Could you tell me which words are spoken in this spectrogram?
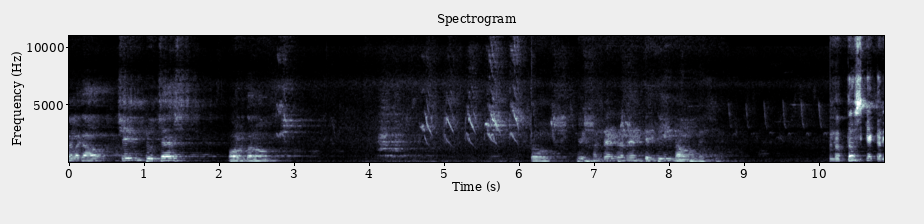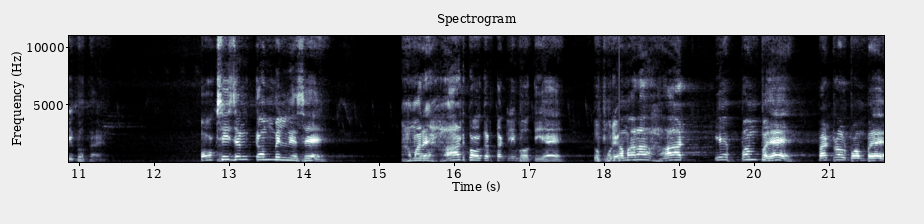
लगाओ चिन टू चेस्ट होल्ड करो। तो फिर हंड्रेड हंड्रेड के तीन राउंड होने चाहिए। दस के करीब होता है। ऑक्सीजन कम मिलने से हमारे हार्ट को अगर तकलीफ़ होती है तो पूरे हमारा हार्ट ये पंप है पेट्रोल पंप है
